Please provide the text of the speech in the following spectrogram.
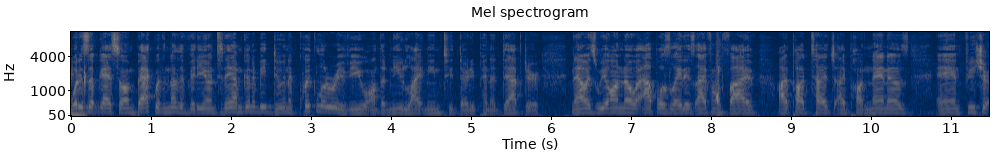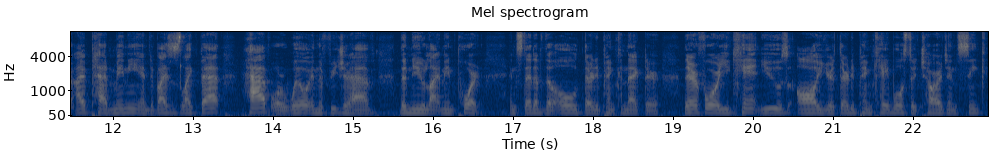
What is up guys, so I'm back with another video and today I'm going to be doing a quick little review on the new Lightning to 30 pin adapter. Now as we all know, Apple's latest iPhone 5, iPod Touch, iPod Nanos, and future iPad mini and devices like that have or will in the future have the new Lightning port instead of the old 30 pin connector. Therefore you can't use all your 30 pin cables to charge and sync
